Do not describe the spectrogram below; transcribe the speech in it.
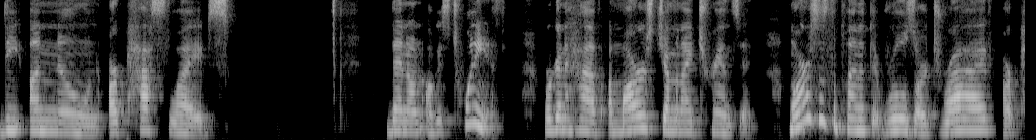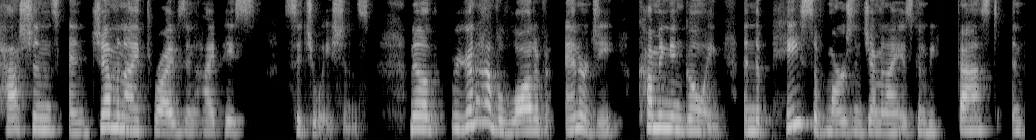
the unknown, our past lives. Then on August 20th, we're going to have a Mars Gemini transit. Mars is the planet that rules our drive, our passions, and Gemini thrives in high paced situations. Now, we're going to have a lot of energy coming and going, and the pace of Mars and Gemini is going to be fast and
